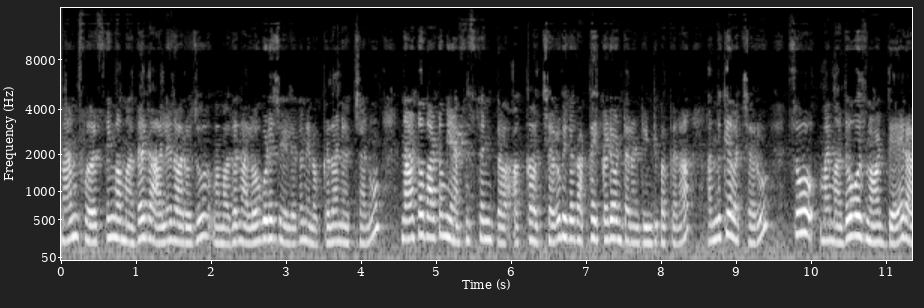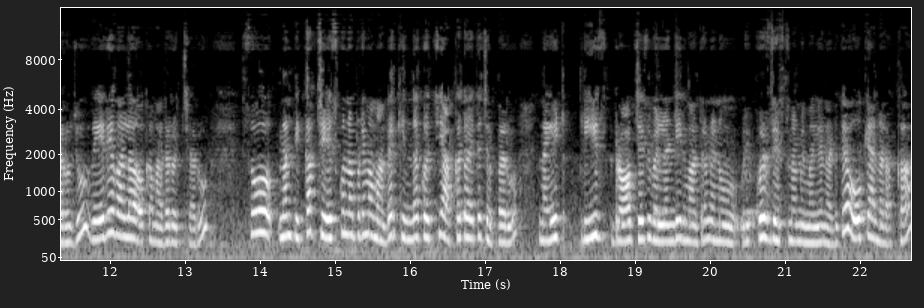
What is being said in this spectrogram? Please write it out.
మ్యామ్ ఫస్ట్ థింగ్ మా మదర్ రాలేదు ఆ రోజు. మా మదర్ని అలో కూడా చేయలేదు. నేను ఒక్కదాన్ని వచ్చాను. నాతో పాటు మీ అసిస్టెంట్ uh, అక్క వచ్చారు. బికాజ్ అక్క ఇక్కడే ఉంటారంట ఇంటి పక్కన. అందుకే వచ్చారు. So my mother was not there ఆ రోజు. వేరే వాళ్ళ ఒక మదర్ వచ్చారు. సో నన్ను పికప్ చేసుకున్నప్పుడే మా మదర్ కిందకు వచ్చి అక్కతో అయితే చెప్పారు. నైట్ ప్లీజ్ డ్రాప్ చేసి వెళ్ళండి. ఇది మాత్రం నేను రిక్వెస్ట్ చేస్తున్నాను మిమ్మల్ని అని అడిగితే ఓకే అన్నారు అక్క.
